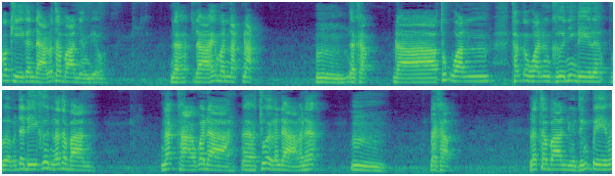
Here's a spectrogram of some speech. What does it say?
มัคคีกันด่ารัฐบาลอย่างเดียว นะด่าให้มันหนักๆอืมนะครับด่าทุกวันทั้งกลางวันกลางคืนยิ่งดีเลยเผื่อมันจะดีขึ้นรัฐบาล นักข่าวก็ด่านะช่วยกันด่ากันนะอืมนะครับ รัฐบาลอยู่ถึงปีไหม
